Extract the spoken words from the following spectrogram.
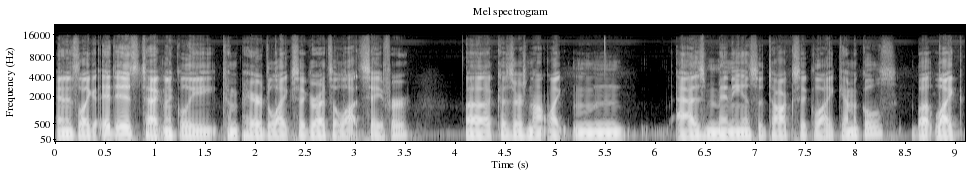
And it's like it is technically compared to like cigarettes a lot safer. Uh cuz there's not like mm, as many as the toxic like chemicals, but like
